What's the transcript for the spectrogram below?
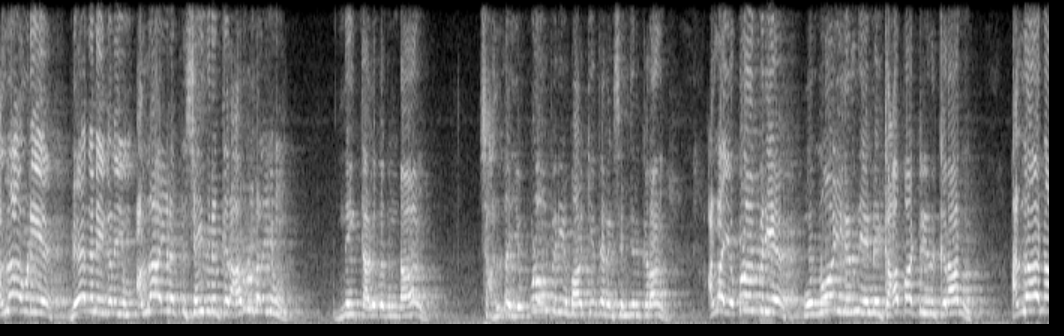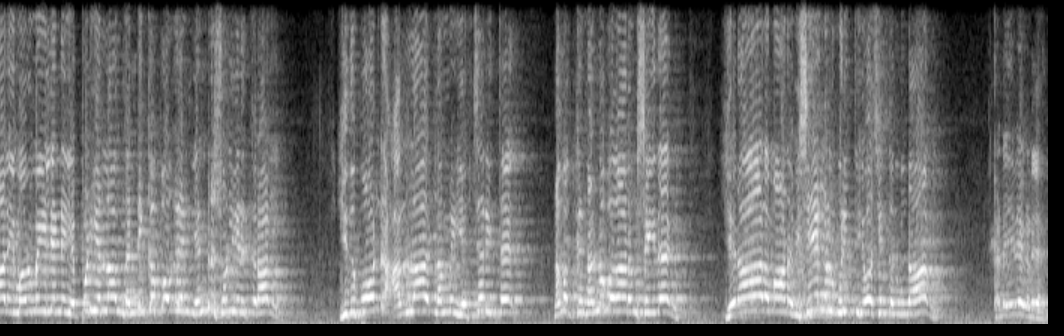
அல்லாவுடைய வேதனைகளையும் அல்லாஹ் எனக்கு செய்திருக்கிற அருள்களையும் நினைத்து அழுவதுண்டால் ஸோ அல்லா எவ்வளவு பெரிய பாக்கியத்தை எனக்கு செஞ்சிருக்கிறான்? அல்லா எவ்வளவு பெரிய ஒரு நோயிலிருந்து என்னை காப்பாற்றி இருக்கிறான் அல்லாஹ் நாளை மறுமையில் என்னை எப்படியெல்லாம் தண்டிக்க போகிறேன் என்று சொல்லியிருக்கிறான்? இது போன்ற அல்லாஹ் நம்மை எச்சரித்த நமக்கு நல்லுபகாரம் செய்த ஏராளமான விஷயங்கள் குறித்து யோசித்ததுண்டான் கிடையவே கிடையாது.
